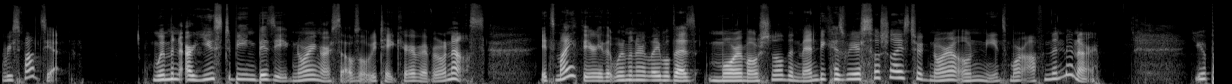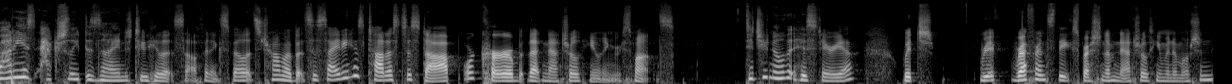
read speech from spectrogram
response yet. Women are used to being busy ignoring ourselves while we take care of everyone else. It's my theory that women are labeled as more emotional than men because we are socialized to ignore our own needs more often than men are. Your body is actually designed to heal itself and expel its trauma, but society has taught us to stop or curb that natural healing response. Did you know that hysteria, which re- referenced the expression of natural human emotion,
